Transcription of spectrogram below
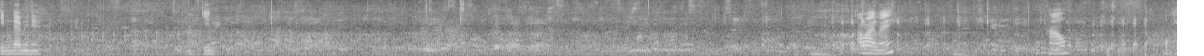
กินได้ไหมเนี่ยกินอร่อยไหมเอาโอเค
